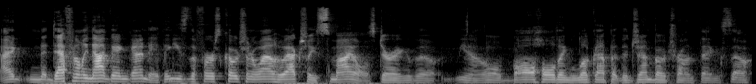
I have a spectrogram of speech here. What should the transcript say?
I definitely not Van Gundy. I think he's the first coach in a while who actually smiles during the you know the ball holding look up at the jumbotron thing. So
